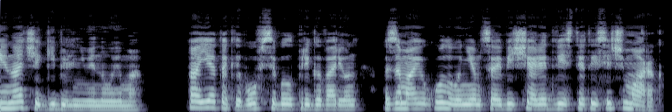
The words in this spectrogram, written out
Иначе гибель неминуема. А я так и вовсе был приговорен. За мою голову немцы обещали 200 тысяч марок.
